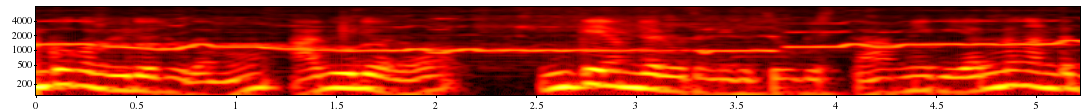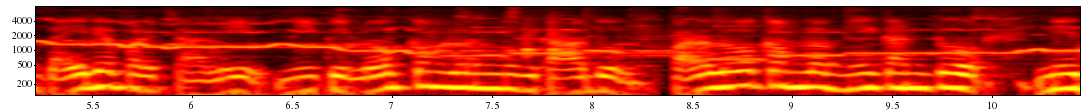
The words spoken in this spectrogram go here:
ఇంకొక వీడియో చూద్దాము. ఆ వీడియోలో ఇంకేం జరుగుతుంది మీకు చూపిస్తా. మీకు ఎందుకంటే ధైర్యపరచాలి. మీకు లోకంలో నీది కాదు పరలోకంలో మీకంటూ నీ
